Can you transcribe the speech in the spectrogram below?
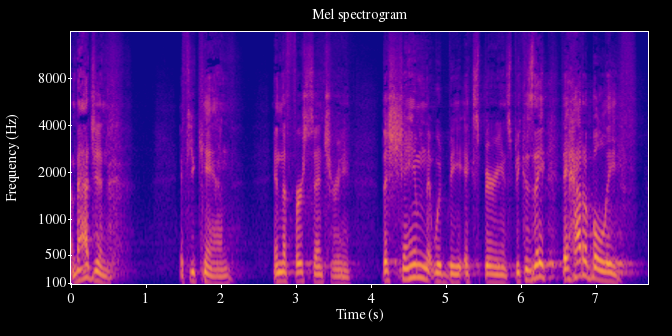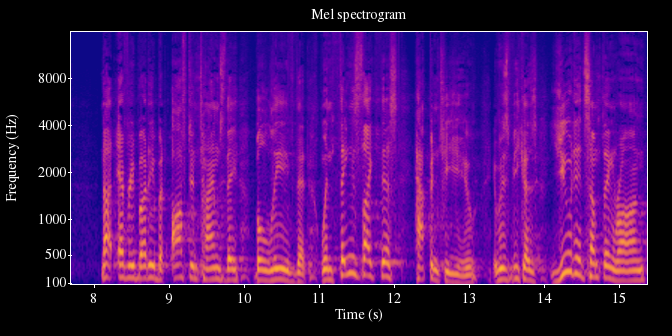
Imagine, if you can, in the first century, the shame that would be experienced because they, they had a belief. Not everybody, but oftentimes they believed that when things like this happened to you, it was because you did something wrong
